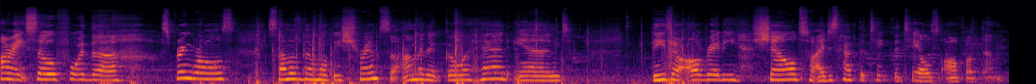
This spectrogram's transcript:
All right, so for the spring rolls, some of them will be shrimp. So I'm gonna go ahead and these are already shelled. So I just have to take the tails off of them.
